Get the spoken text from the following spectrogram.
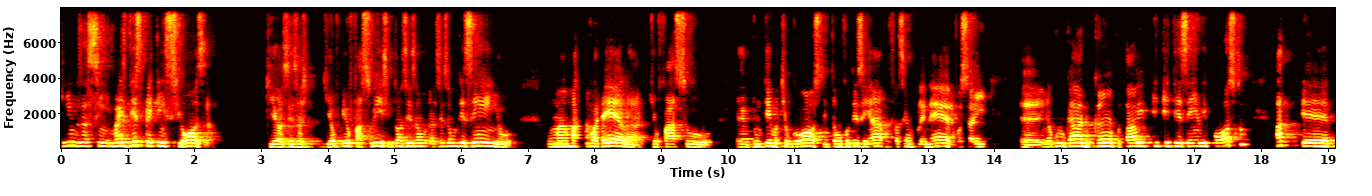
diríamos assim, mais despretensiosa, que às vezes que eu, eu faço isso, então às vezes, às vezes é um desenho, uma, uma aquarela que eu faço é, de um tema que eu gosto, então eu vou desenhar, vou fazer um plenário, vou sair é, em algum lugar no campo tal, e, e desenho e posto. A, é,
